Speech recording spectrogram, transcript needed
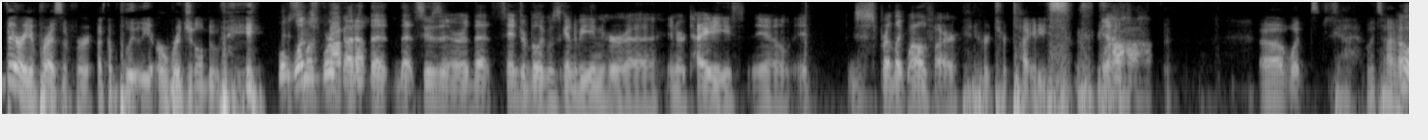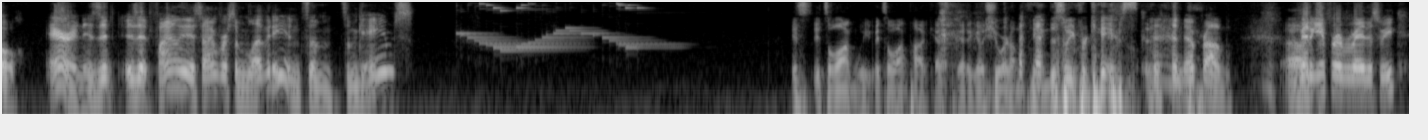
very impressive for a completely original movie. Well, once most word got out that, that Susan or that Sandra Bullock was going to be in her uh, in her tidies, you know, it just spread like wildfire. In her, her tighties. Yeah. uh, what what time? Is oh, Aaron, is it is it finally the time for some levity and some some games? It's it's a long week. It's a long podcast. We got to go short on the theme this week for games. no problem. I've Uh, got a game for everybody this week.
